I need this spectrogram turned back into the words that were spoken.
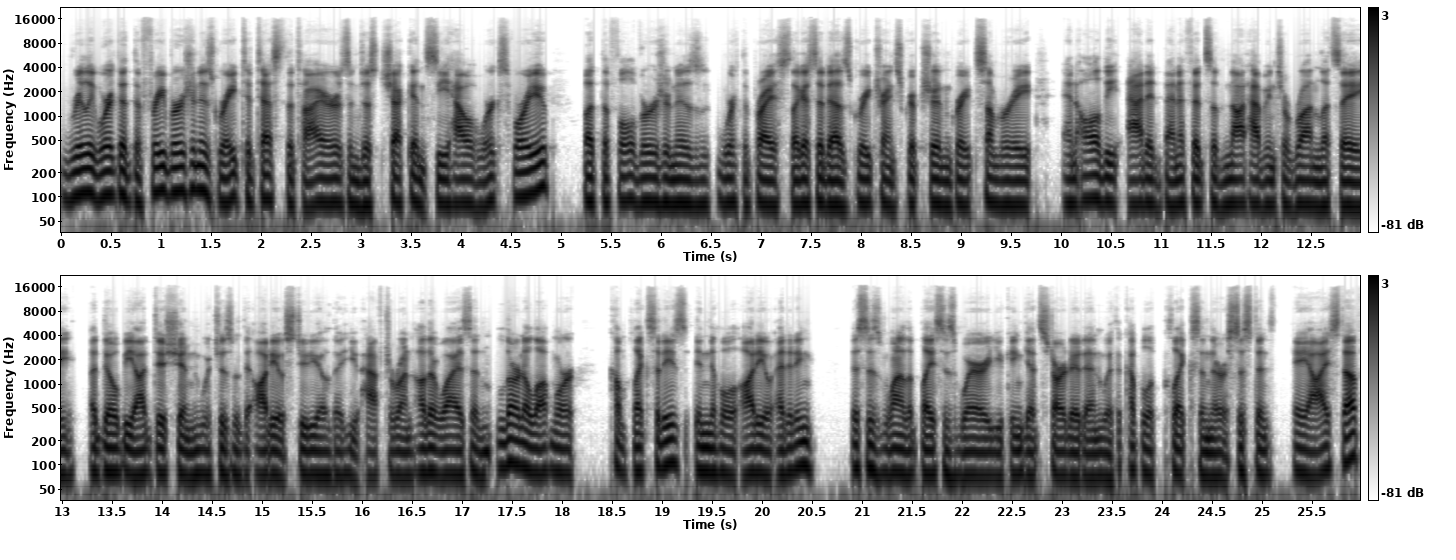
really worth it. The free version is great to test the tires and just check and see how it works for you. But the full version is worth the price. Like I said, it has great transcription, great summary, and all the added benefits of not having to run, let's say, Adobe Audition, which is the audio studio that you have to run otherwise, and learn a lot more complexities in the whole audio editing. This is one of the places where you can get started, and with a couple of clicks and their assistant AI stuff,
